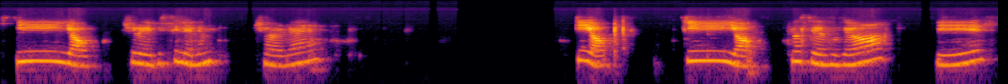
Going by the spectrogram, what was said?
Si yok. Şurayı bir silelim. Şöyle. Giyok. Giyok. Nasıl yazılıyor? Bir,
